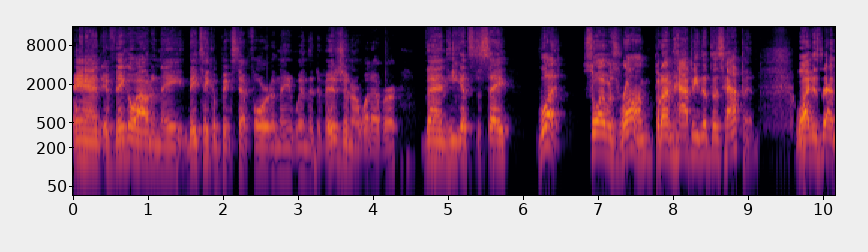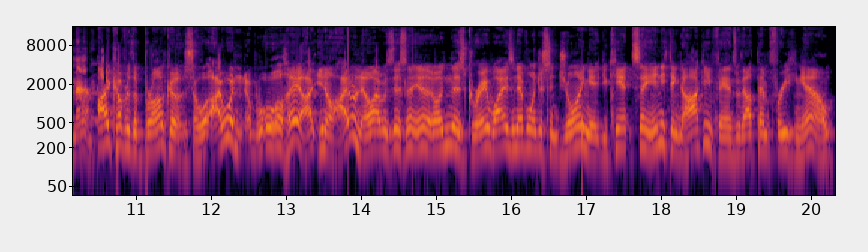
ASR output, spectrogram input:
And if they go out and they they take a big step forward and they win the division or whatever, then he gets to say, "What? So I was wrong, but I'm happy that this happened. Why does that matter?" I cover the Broncos, so I wouldn't. Well, hey, I you know I don't know. I was this, you know, isn't this great? Why isn't everyone just enjoying it? You can't say anything to hockey fans without them freaking out.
